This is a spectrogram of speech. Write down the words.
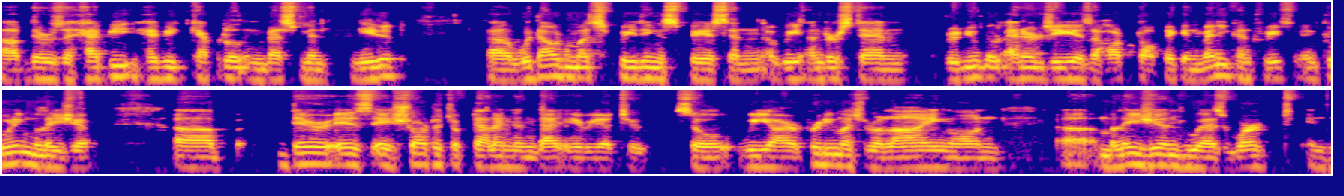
Uh, there is a heavy, heavy capital investment needed uh, without much breathing space, and we understand renewable energy is a hot topic in many countries, including Malaysia. There is a shortage of talent in that area too. So we are pretty much relying on uh, Malaysian who has worked in,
